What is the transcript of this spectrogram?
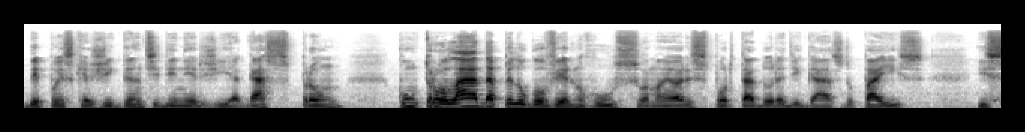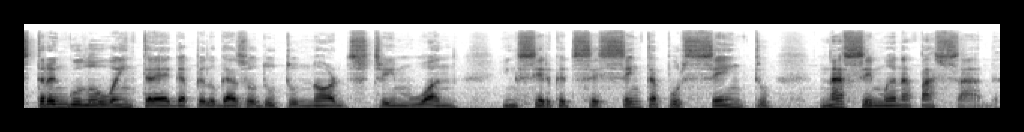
depois que a gigante de energia Gazprom, controlada pelo governo russo, a maior exportadora de gás do país, estrangulou a entrega pelo gasoduto Nord Stream 1 em cerca de 60% na semana passada.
